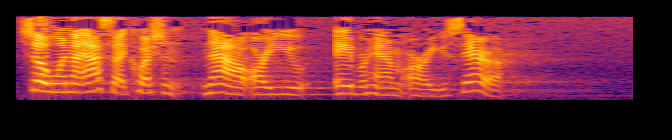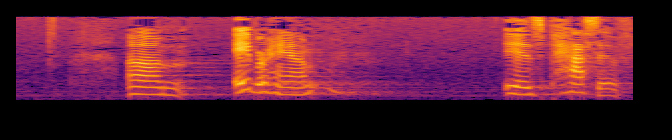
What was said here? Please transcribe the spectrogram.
so when I ask that question now, are you Abraham or are you Sarah? Um, Abraham is passive.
